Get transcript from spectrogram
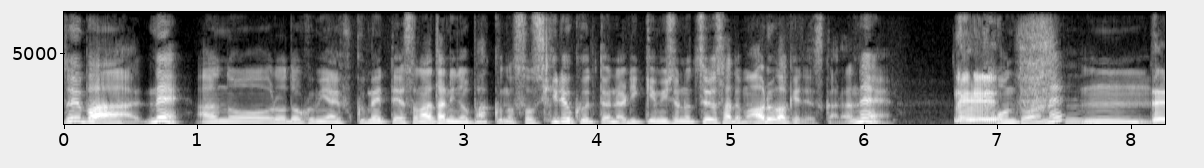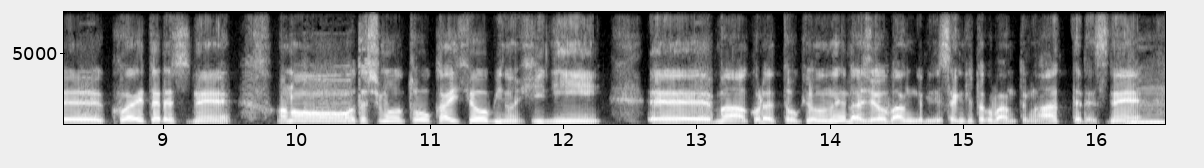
例えばねあの労働組合含めてそのあたりのバックの組織力っていうのは立憲民主の強さでもあるわけですからね。え本当はね、うん、で加えてですね、あのー、私も投開票日の日に、えー、まあこれ東京のねラジオ番組で選挙特番っていうのがあってですね、うん、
